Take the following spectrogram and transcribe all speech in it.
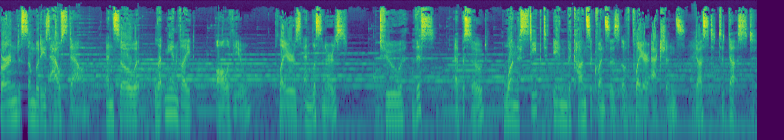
burned somebody's house down. And so let me invite all of you, players and listeners, to this episode, one steeped in the consequences of player actions, dust to dust.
